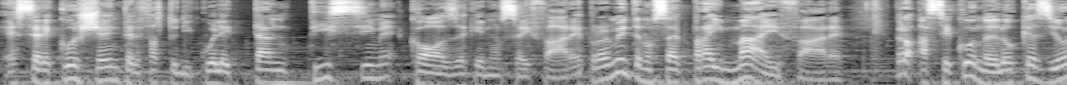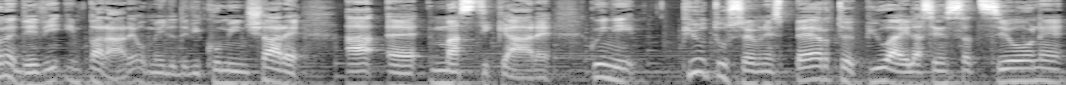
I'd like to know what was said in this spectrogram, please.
essere cosciente del fatto di quelle tantissime cose che non sai fare e probabilmente non saprai mai fare, però a seconda dell'occasione devi imparare o meglio devi cominciare a eh, masticare. Quindi più tu sei un esperto e più hai la sensazione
